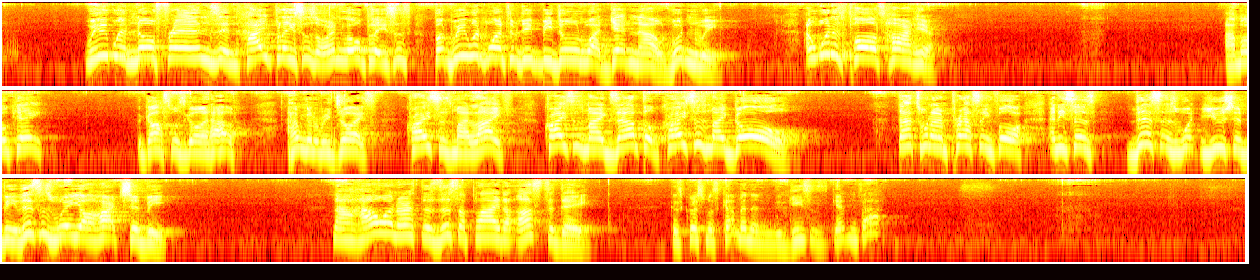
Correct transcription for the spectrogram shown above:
we would know friends in high places or in low places, but we would want to be doing what? Getting out, wouldn't we? And what is Paul's heart here? I'm okay. The gospel's going out. I'm going to rejoice. Christ is my life. Christ is my example. Christ is my goal. That's what I'm pressing for. And he says, this is what you should be. This is where your heart should be. Now, how on earth does this apply to us today? Because Christmas coming and the geese is getting fat.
